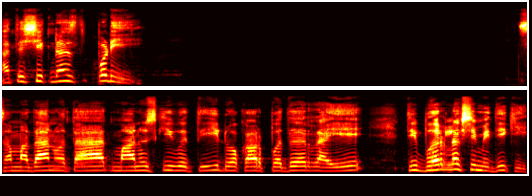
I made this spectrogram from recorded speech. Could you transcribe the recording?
आता ते शिकणंच पडी. समाधान होतात माणुसकी होती डोकावर पदर राहे ती भर लक्ष्मी दिकी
